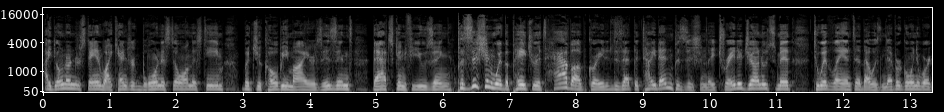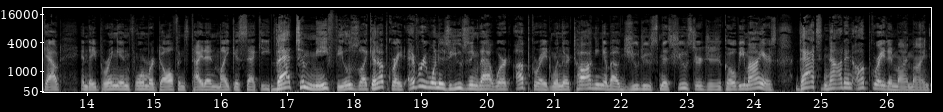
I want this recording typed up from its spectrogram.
I don't understand why Kendrick Bourne is still on this team, but Jakobi Meyers isn't. That's confusing. Position where the Patriots have upgraded is at the tight end position. They traded Jonnu Smith to Atlanta. That was never going to work out. And they bring in former Dolphins tight end Mike Gesicki. That to me feels like an upgrade. Everyone is using that word upgrade when they're talking about Juju Smith Schuster to Jakobi Meyers. That's not an upgrade in my mind.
